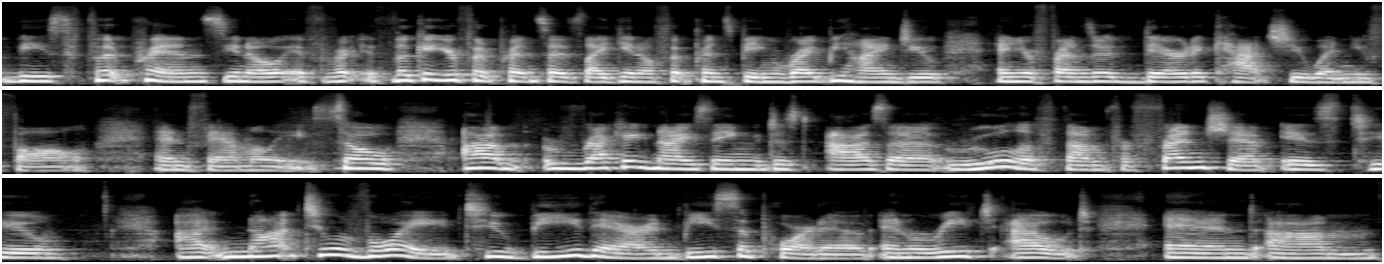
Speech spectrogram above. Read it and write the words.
these footprints you know if, if look at your footprints as like you know footprints being right behind you and your friends are there to catch you when you fall and family. So um, recognizing just as a rule of thumb for friendship is to uh, not to avoid, to be there and be supportive and reach out and um,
